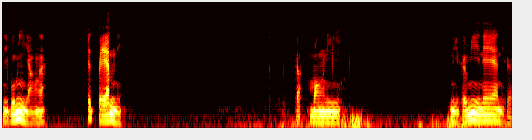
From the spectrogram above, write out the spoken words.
นี่บ่มีหยังนะเป็นแปนนี่กะมองนี่นี่ก็มีแน่นี่ก็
